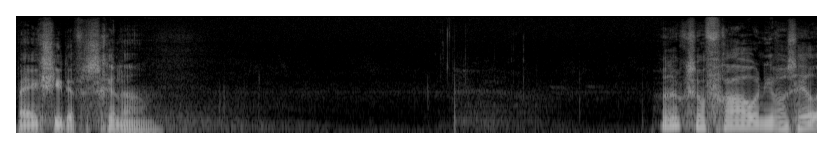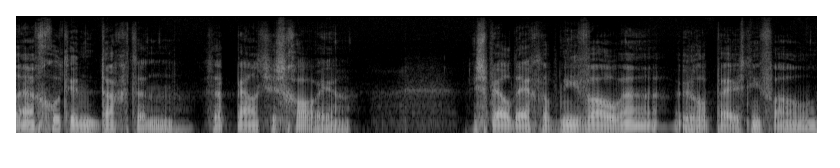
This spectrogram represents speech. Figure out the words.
Maar ik zie de verschillen. Er was ook zo'n vrouw en die was heel erg goed in dachten. Ze pijltjes gooien. Die speelde echt op niveau, hè? Europees niveau.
